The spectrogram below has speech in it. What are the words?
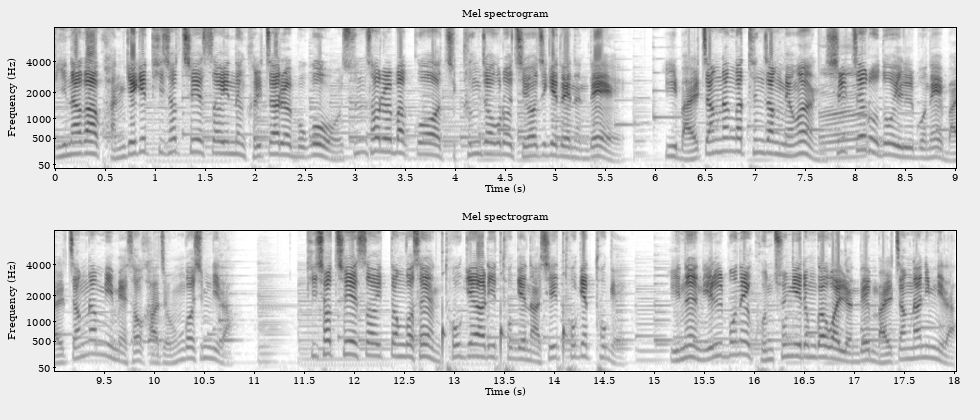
미나가 관객의 티셔츠에 써있는 글자를 보고 순서를 바꾸어 즉흥적으로 지어지게 되는데 이 말장난 같은 장면은 실제로도 일본의 말장난 밈에서 가져온 것입니다. 티셔츠에 써있던 것은 토게아리 토게나시 토게토게 이는 일본의 곤충 이름과 관련된 말장난입니다.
